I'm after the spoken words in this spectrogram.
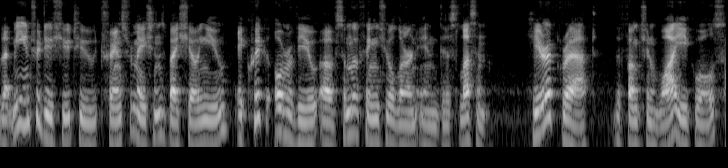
Let me introduce you to transformations by showing you a quick overview of some of the things you'll learn in this lesson. Here I've graphed the function y equals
